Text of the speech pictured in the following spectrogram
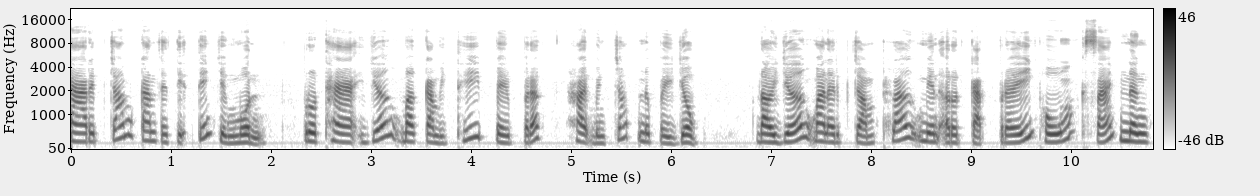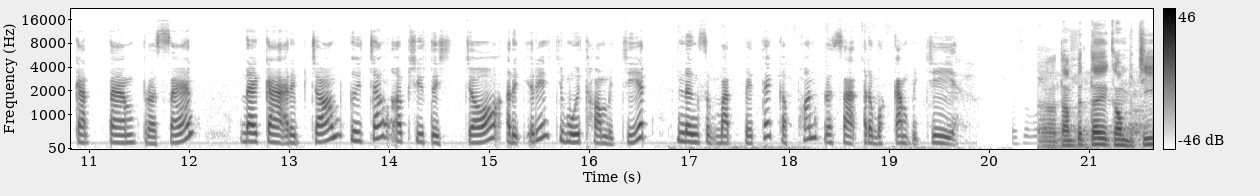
ការរៀបចំកាន់តែទាក់ទាញជាងមុន ព្រោះថាយើងបើកកម្មវិធីពេលព្រឹកហើយបញ្ចប់នៅពេលយប់ដោយយើងបានរៀបចំផ្លូវមានរថកាត់ព្រៃភូមិខ្សាច់និងកាត់តាមប្រាសាទដែលការរៀបចំគឺចង់ឲ្យភ្ញៀវទេសចររីករាយជាមួយធម្មជាតិនិងសម្បត្តិបេតិកភណ្ឌប្រាសាទរបស់កម្ពុជាតាមពិតទៅកម្ពុជា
